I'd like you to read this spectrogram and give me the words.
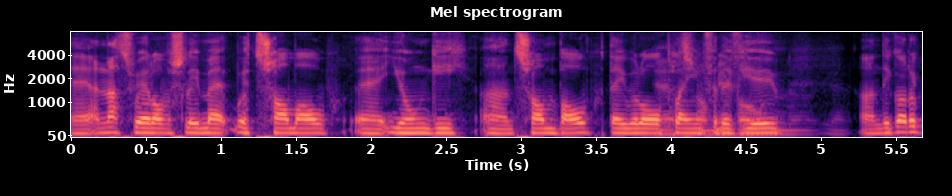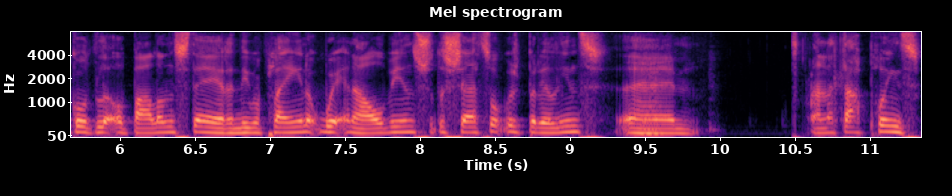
Uh, and that's where obviously met with Tomo, uh, Youngie and Tombo. They were all Yeah, playing for the Tommy View. Bowen, yeah. And they got a good little balance there and they were playing at Witton Albion. So the setup was brilliant. Um, And at that point,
